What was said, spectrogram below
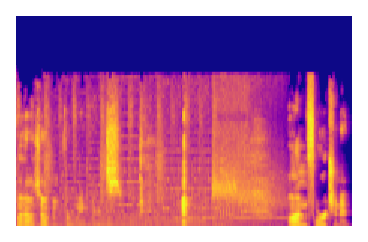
but I was hoping for wing boots. Unfortunate.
